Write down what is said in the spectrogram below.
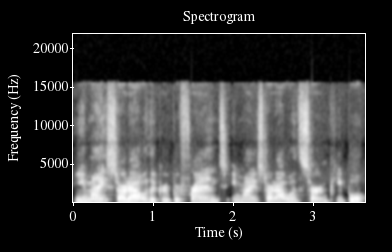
you might start out with a group of friends, you might start out with certain people,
